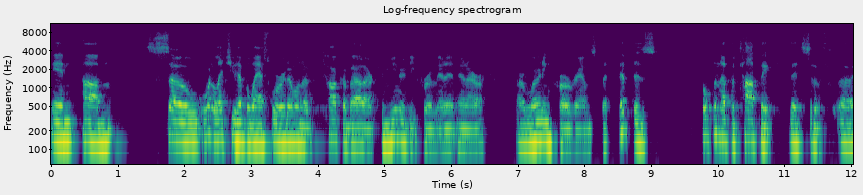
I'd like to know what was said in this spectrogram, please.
And um, so I want to let you have the last word. I want to talk about our community for a minute and our, our learning programs. But Pip has opened up a topic that's of uh,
